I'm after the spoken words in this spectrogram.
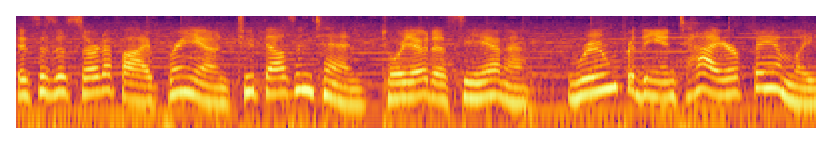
This is a certified pre-owned 2010 Toyota Sienna. Room for the entire family.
